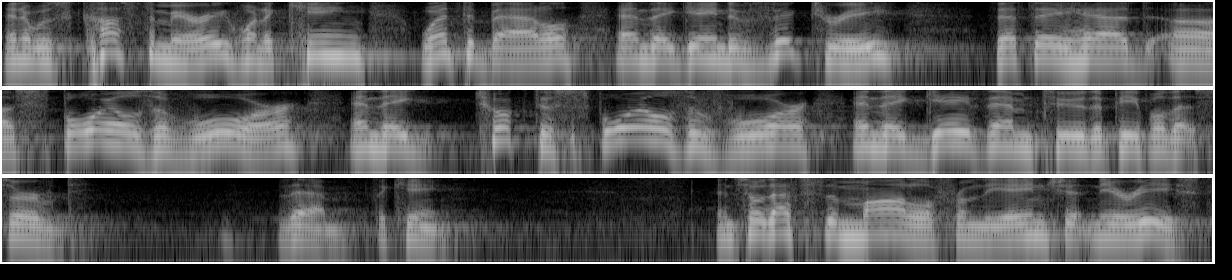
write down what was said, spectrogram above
and it was customary when a king went to battle and they gained a victory that they had uh, spoils of war, and they took the spoils of war and they gave them to the people that served them, the king. And so that's the model from the ancient Near East.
